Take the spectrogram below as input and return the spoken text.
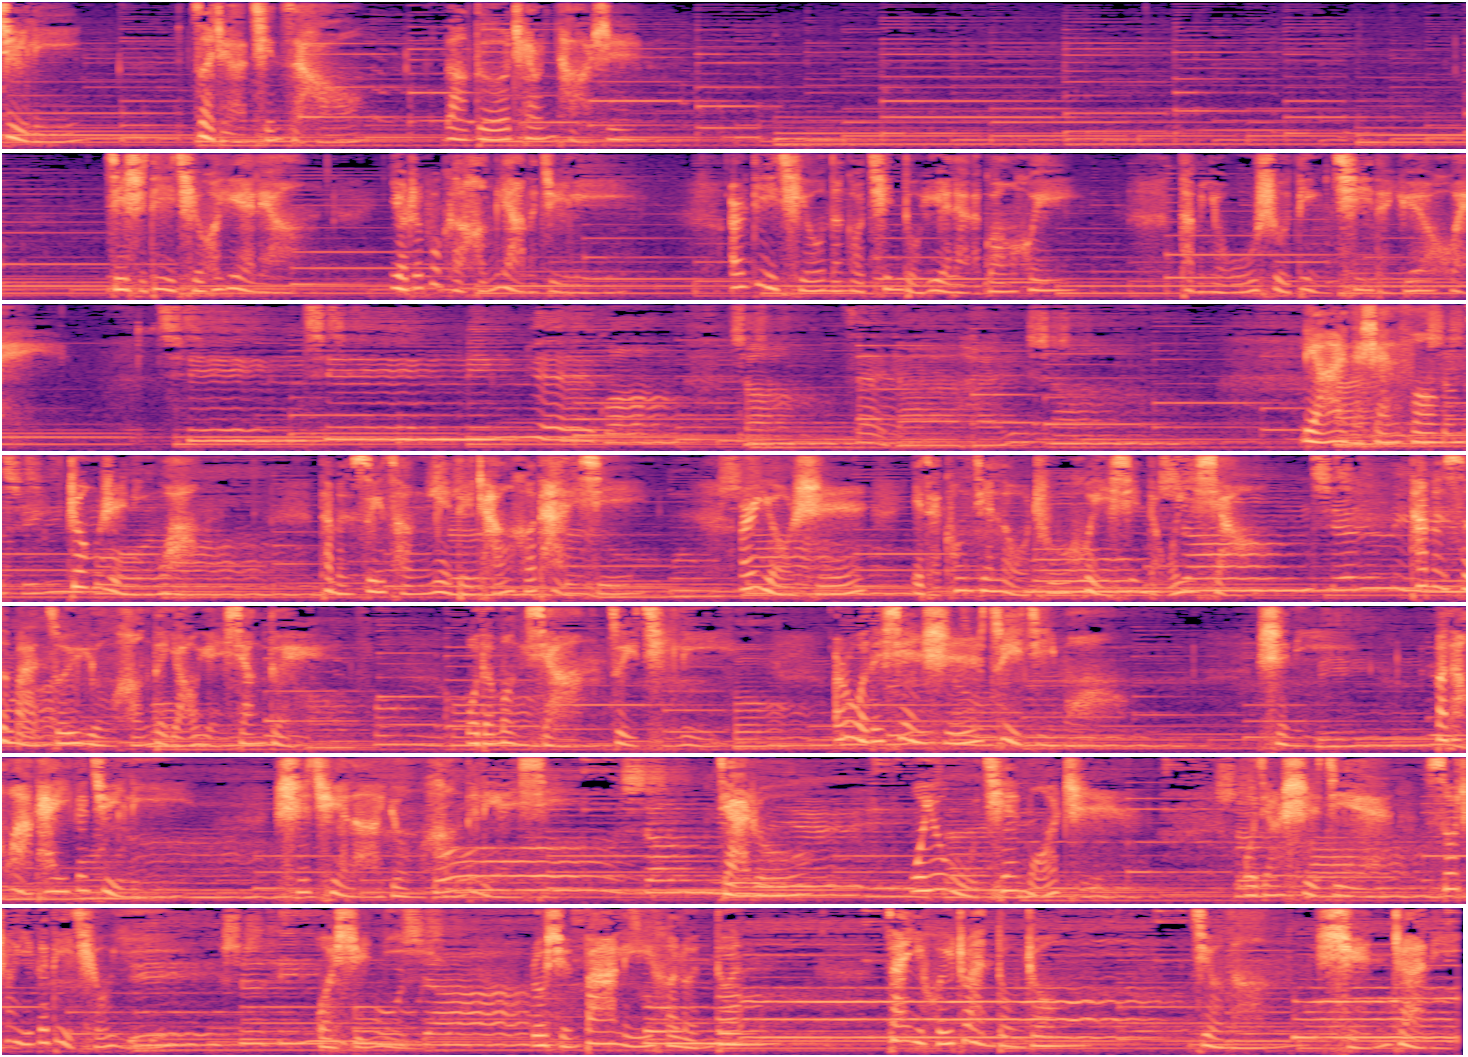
距离，作者秦子豪，朗读 c h e r 老师。即使地球和月亮有着不可衡量的距离，而地球能够亲睹月亮的光辉，他们有无数定期的约会。照在大海上，两岸的山峰终日凝望，他们虽曾面对长河叹息，而有时。也在空间露出会心的微笑，他们似满足于永恒的遥远相对。我的梦想最绮丽，而我的现实最寂寞。是你把它划开一个距离，失去了永恒的联系。假如我有五千魔指，我将世界缩成一个地球仪，我寻你。如寻巴黎和伦敦，在一回转动中，就能寻着你。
